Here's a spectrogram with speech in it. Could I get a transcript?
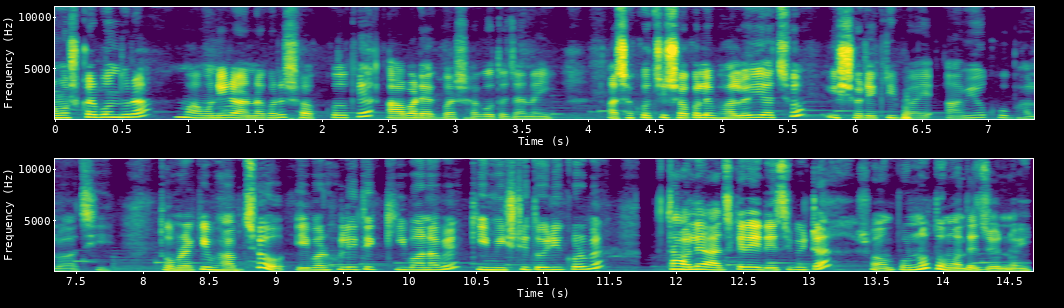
নমস্কার বন্ধুরা মামনির রান্নাঘরে সকলকে আবার একবার স্বাগত জানাই। আশা করছি সকলে ভালোই আছো, ঈশ্বরের কৃপায় আমিও খুব ভালো আছি। তোমরা কি ভাবছ, এবার হোলিতে কি বানাবে, কি মিষ্টি তৈরি করবে? তাহলে আজকের এই রেসিপিটা সম্পূর্ণ তোমাদের জন্যই।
